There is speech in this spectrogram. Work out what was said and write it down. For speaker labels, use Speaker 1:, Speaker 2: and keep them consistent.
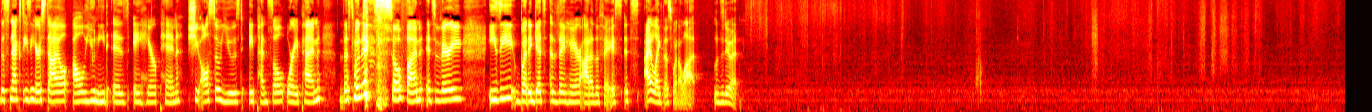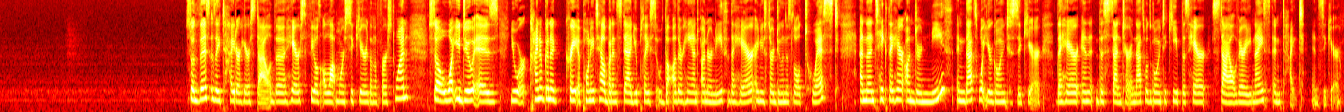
Speaker 1: This next easy hairstyle, all you need is a hairpin. She also used a pencil or a pen. This one is so fun. It's very easy, but it gets the hair out of the face. It's I like this one a lot. Let's do it. So this is a tighter hairstyle. The hair feels a lot more secure than the first one. So what you do is you are kind of gonna create a ponytail, but instead you place the other hand underneath the hair and you start doing this little twist and then take the hair underneath and that's what you're going to secure, the hair in the center. And that's what's going to keep this hairstyle very nice and tight and secure.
